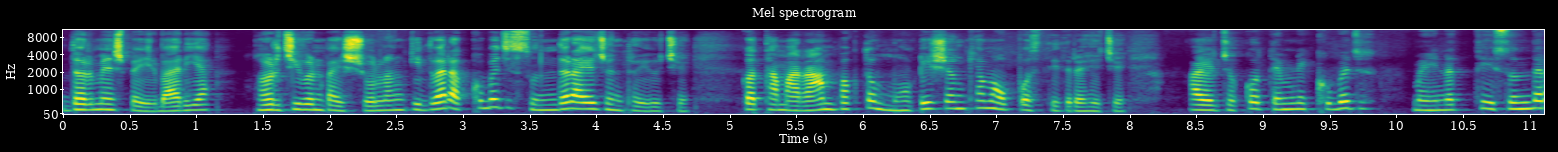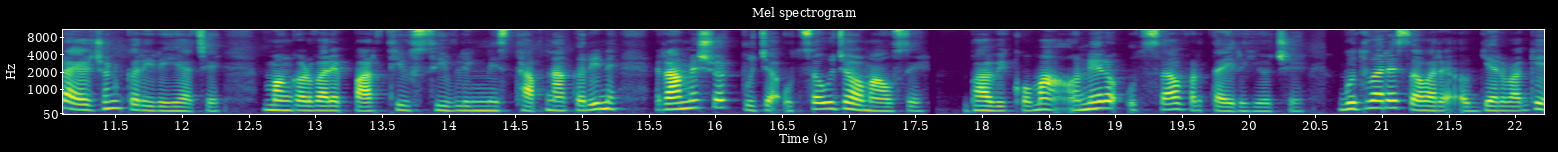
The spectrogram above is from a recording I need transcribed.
ધર્મેશભાઈ બારિયા, હરજીવનભાઈ સોલંકી દ્વારા ખૂબ જ સુંદર આયોજન થયું છે. કથામાં રામ ભક્તો મોટી સંખ્યામાં ઉપસ્થિત રહે છે. આયોજકો તેમની ખૂબ જ મહેનતથી સુંદર આયોજન કરી રહ્યા છે. મંગળવારે પાર્થિવ શિવલિંગની સ્થાપના કરીને રામેશ્વર પૂજા ઉત્સવ ઉજવવામાં આવશે. ભાવિકોમાં અનેરો ઉત્સાહ વર્તાઈ રહ્યો છે. બુધવારે સવારે અગિયાર વાગે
